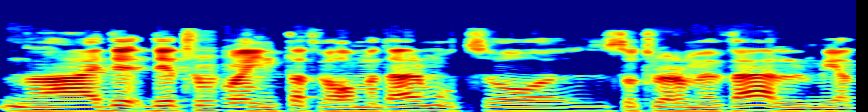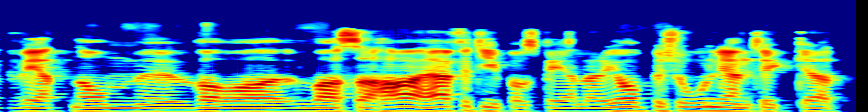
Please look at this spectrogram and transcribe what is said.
Nej, det, det, tror jag inte att vi har, men däremot så, så tror jag de är väl medvetna om eh, vad, vad Zaha är för typ av spelare. Jag personligen tycker att,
